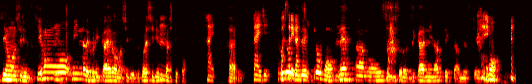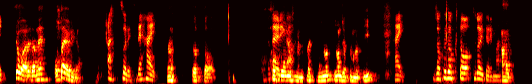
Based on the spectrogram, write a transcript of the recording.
基本シリーズ、基本をみんなで振り返ろうのシリーズ、これシリーズ化していこはい。う。はい。大事。忘れがち。今日もね、あの、そろそろ時間になってきたんですけれども、はいはい今日はあれだね、お便りが、あ、そうですね。はい。ちょっと、お便りが娘のさっきの読ん読んじゃってもらっていい？はい。続々と届いております。はい。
